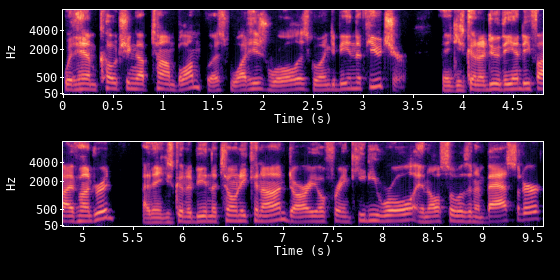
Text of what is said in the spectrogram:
with him coaching up Tom Blomqvist what his role is going to be in the future. I think he's going to do the Indy 500. I think he's going to be in the Tony Kanaan, Dario Franchitti role, and also as an ambassador,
